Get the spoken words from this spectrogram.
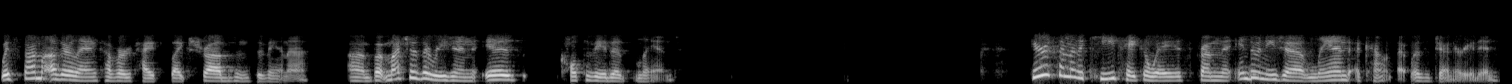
with some other land cover types like shrubs and savanna. Um, but much of the region is cultivated land. Here are some of the key takeaways from the Indonesia land account that was generated.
